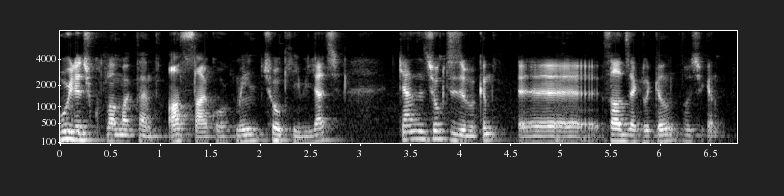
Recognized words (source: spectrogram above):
Bu ilacı kullanmaktan asla korkmayın. Çok iyi bir ilaç. Kendinize çok cici bakın. Ee, sağlıcakla kalın. Hoşçakalın.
